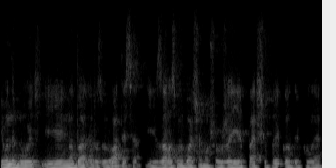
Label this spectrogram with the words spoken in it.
і вони будуть і надалі розвиватися. І зараз ми бачимо, що вже є перші приклади, коли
